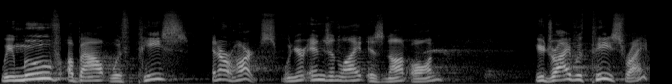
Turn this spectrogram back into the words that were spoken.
we move about with peace in our hearts. When your engine light is not on, you drive with peace, right?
